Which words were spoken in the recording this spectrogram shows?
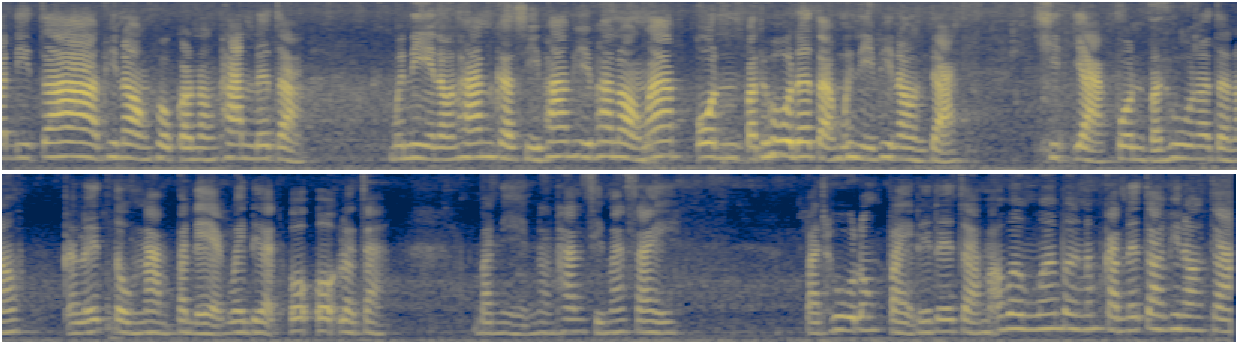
วัสดีจ้าพี่น้องพบกับน้องท่านเด้อจ้ะมื้อนี้น้องท่านกับสีผ้าพี่ผ้าน้องมาปนปลาทูเด้อจ้ะมื้อนี้พี่น้องจ้ะคิดอยากปนปลาทูเนาะจ้ะเนาะก็เลยต้มน้ำปลาแดกไว้เดือดโอ๊ะโอ๊ะแล้วจ้ะบัดนี้น้องท่านสิมาใส่ปลาทูลงไปเด้อจ้ะมาเอาเบิ่งมาเบิ่งน้ำกันเด้อจ้าพี่น้องจ้า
